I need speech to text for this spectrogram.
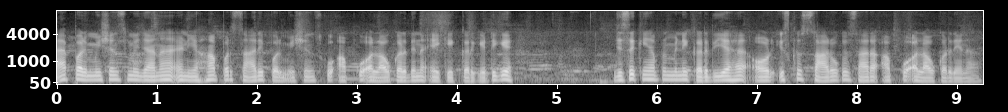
ऐप परमिशंस में जाना है एंड यहाँ पर सारे परमिशंस को आपको अलाउ कर देना एक एक करके, ठीक है? जैसे कि यहाँ पर मैंने कर दिया है और इसका सारों का सारा आपको अलाउ कर देना है।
